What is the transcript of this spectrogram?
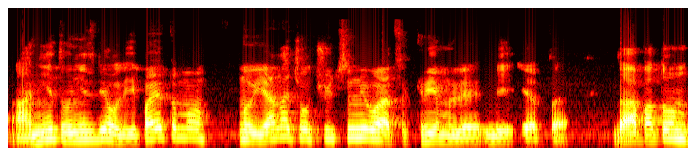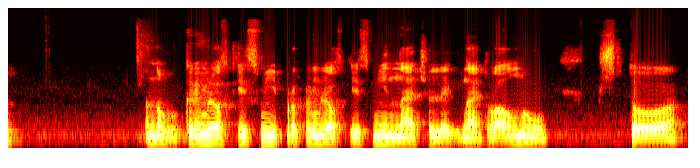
Они этого не сделали. И поэтому, ну, я начал чуть сомневаться, Кремль ли это. Да, а потом, ну, кремлевские СМИ, про кремлевские СМИ начали гнать волну, что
